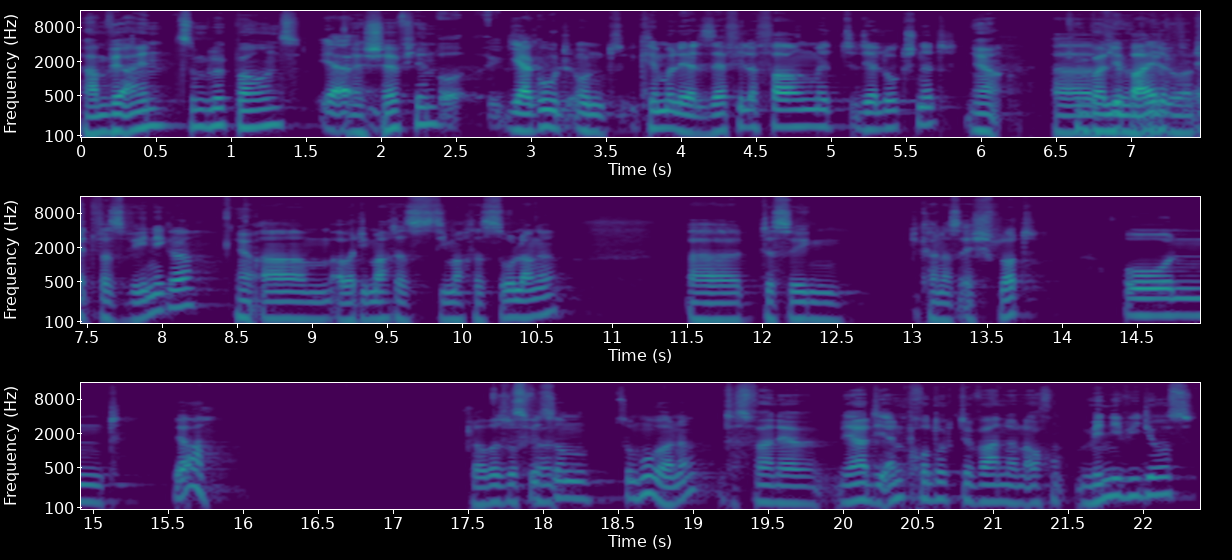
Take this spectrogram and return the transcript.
Haben wir einen zum Glück bei uns? Ja. Äh, Chefchen? oh, ja, gut, und Kimberly hat sehr viel Erfahrung mit Dialogschnitt. Ja. Äh, wir beide Eduard. etwas weniger. Ja. Ähm, aber die macht das, die macht das so lange. Äh, deswegen, die kann das echt flott. Und ja. Ich glaube, so Das viel war- zum, zum Huber, ne? Das war der, ja, die Endprodukte waren dann auch Mini-Videos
